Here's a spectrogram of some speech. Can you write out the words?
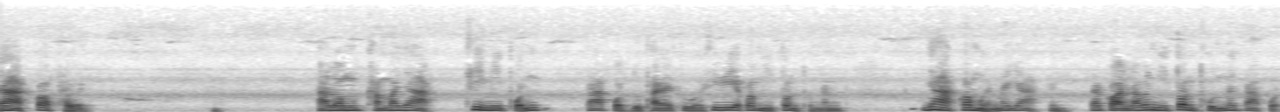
ยากก็เพลินอารมณ์คำว่ายาก ที่มีผลปรากฏอยู่ภายในตัวที่เรียกว่ามีต้นทุนนั้น ยากก็เหมือนไม่ยากขึ้นแต่ก่อนเราไม่มีต้นทุนไม่ปรากฏ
